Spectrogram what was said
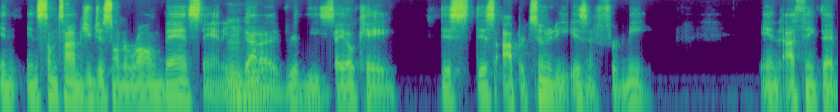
And and sometimes you're just on the wrong bandstand, and mm-hmm. you gotta really say, okay, this this opportunity isn't for me and i think that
